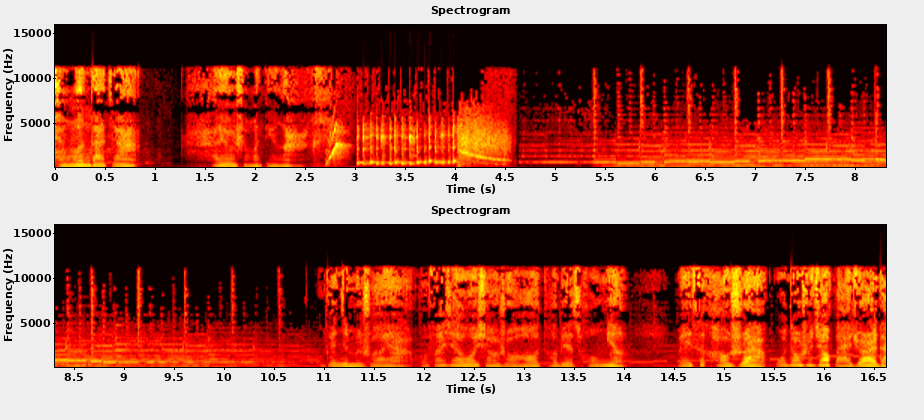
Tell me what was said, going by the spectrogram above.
请问大家还有什么丁啊？我跟你们说呀，我发现我小时候特别聪明，每次考试啊，我都是交白卷的，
